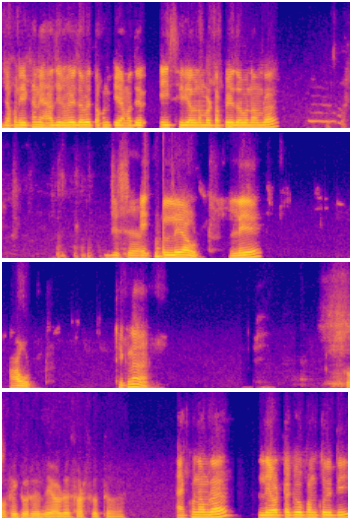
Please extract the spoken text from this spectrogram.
যখন এখানে হাজির হয়ে যাবে তখন কি আমাদের এই সিরিয়াল নাম্বারটা পেয়ে যাব না আমরা? জি স্যার। এই লে আউট লে আউট ঠিক না? কপি করে লেআউটে সার্চ করতে হবে। এখন আমরা লেআউটটাকে ওপেন করে দিই।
